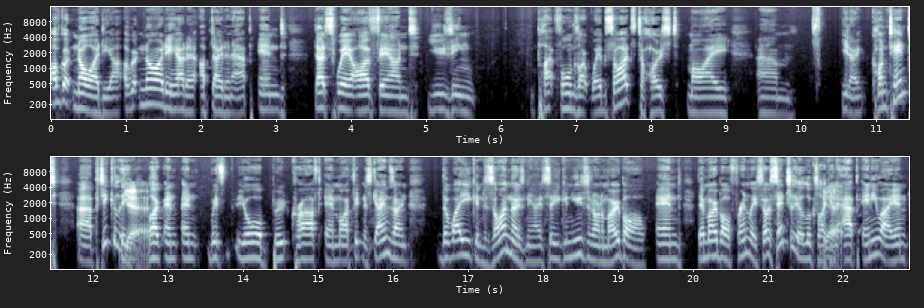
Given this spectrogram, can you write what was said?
I've got no idea. I've got no idea how to update an app, and that's where I've found using platforms like websites to host my um, you know content uh, particularly yeah. like and and with your bootcraft and my fitness game zone the way you can design those now so you can use it on a mobile and they're mobile friendly so essentially it looks like yeah. an app anyway and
